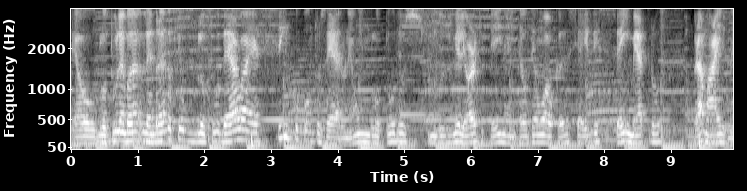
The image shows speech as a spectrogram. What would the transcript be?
é o Bluetooth lembrando que o Bluetooth dela é 5.0 né um Bluetooth dos, um dos melhores que tem né então tem um alcance aí de 100 metros para mais né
